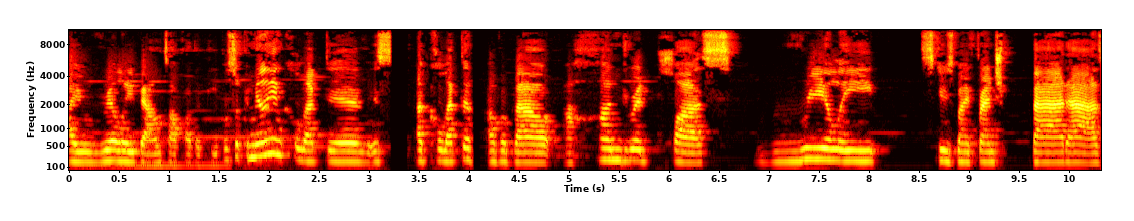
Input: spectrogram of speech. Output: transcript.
I really bounce off other people. So Chameleon Collective is a collective of about a hundred plus really, excuse my French, badass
